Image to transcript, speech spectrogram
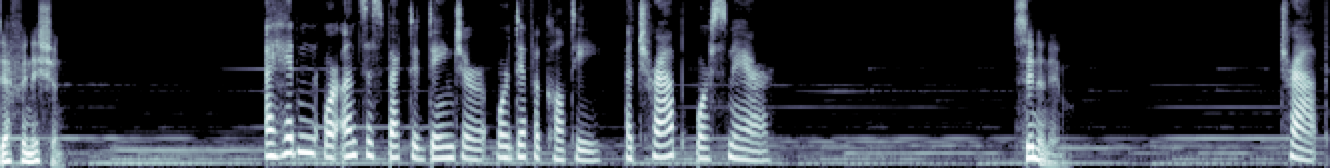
Definition A hidden or unsuspected danger or difficulty, a trap or snare. Synonym Trap,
